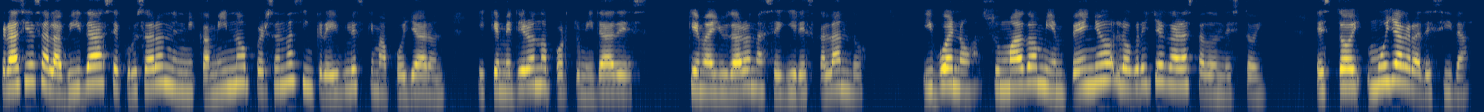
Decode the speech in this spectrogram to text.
Gracias a la vida se cruzaron en mi camino personas increíbles que me apoyaron y que me dieron oportunidades, que me ayudaron a seguir escalando. Y bueno, sumado a mi empeño, logré llegar hasta donde estoy. Estoy muy agradecida,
